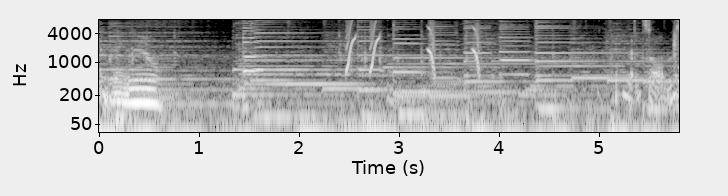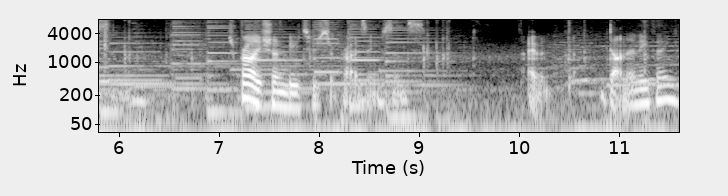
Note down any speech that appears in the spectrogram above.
Anything new? That's all the same. Probably shouldn't be too surprising since I haven't done anything.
